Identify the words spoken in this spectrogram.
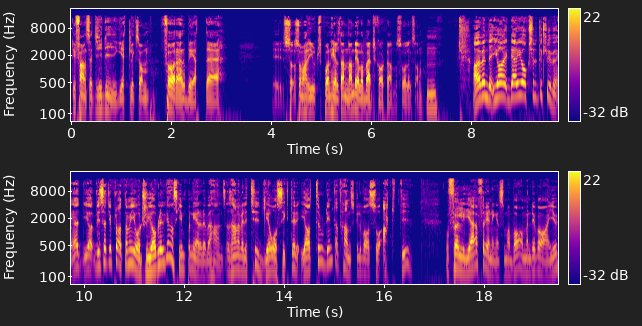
det fanns ett gediget liksom förarbete eh, som hade gjorts på en helt annan del av världskartan och så liksom. Ja jag vet inte, jag, där är jag också lite kluven. Jag, jag, vi satt ju och pratade med George och jag blev ganska imponerad över hans, alltså han har väldigt tydliga åsikter. Jag trodde inte att han skulle vara så aktiv och följa föreningen som han var, men det var han ju.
